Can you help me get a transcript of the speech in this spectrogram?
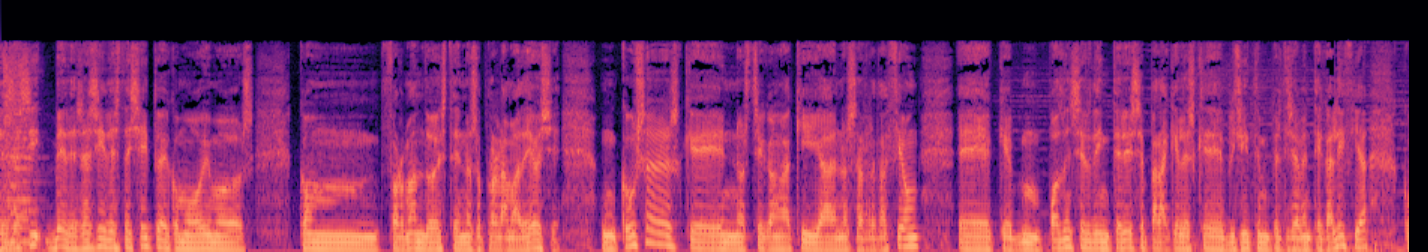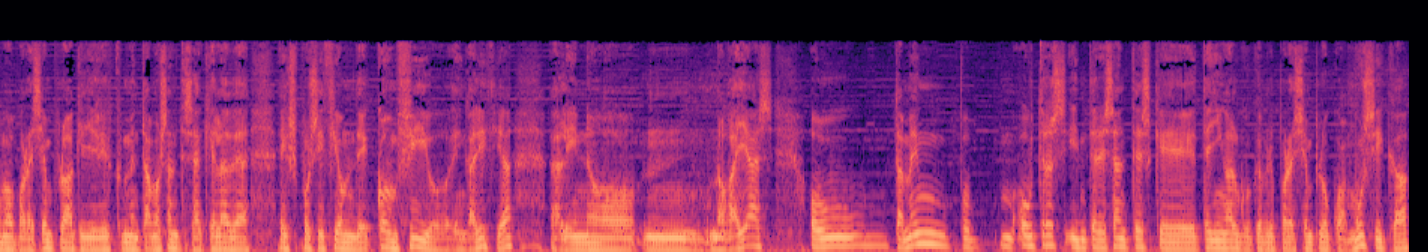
Vedes así, vedes así deste xeito é como vimos conformando este noso programa de hoxe. Mm, cousas que nos chegan aquí á nosa redacción eh, que mm, poden ser de interese para aqueles que visiten precisamente Galicia, como por exemplo a que lles comentamos antes aquela da exposición de Confío en Galicia, ali no, mm, no Gallás, ou tamén po, outras interesantes que teñen algo que ver, por exemplo, coa música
